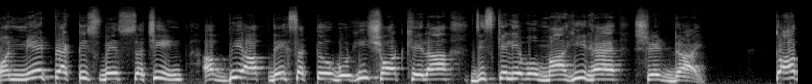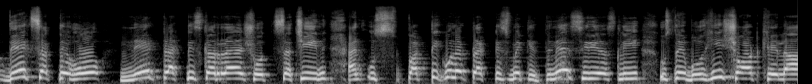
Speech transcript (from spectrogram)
और नेट प्रैक्टिस में सचिन, अब भी आप देख सकते हो वही शॉट खेला, जिसके लिए वो माहिर है स्ट्रेट ड्राइव तो आप देख सकते हो, नेट प्रैक्टिस कर रहा है सचिन एंड उस पर्टिकुलर प्रैक्टिस में कितने सीरियसली उसने वही शॉट खेला,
